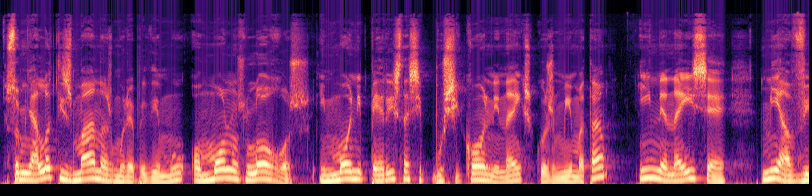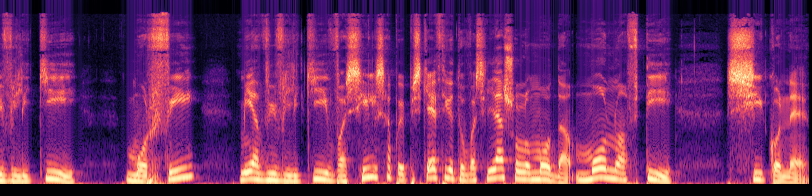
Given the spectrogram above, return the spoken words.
στο μυαλό της μάνας μου, ρε παιδί μου, ο μόνος λόγος, η μόνη περίσταση που σηκώνει να έχεις κοσμήματα είναι να είσαι μια βιβλική μορφή, μια βιβλική βασίλισσα που επισκέφθηκε τον Βασιλιά Σολομόντα. Μόνο αυτή σήκωνε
